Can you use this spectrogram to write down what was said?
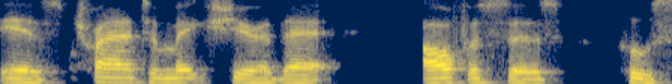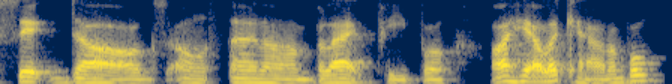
is trying to make sure that officers who sic dogs on unarmed black people are held accountable.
